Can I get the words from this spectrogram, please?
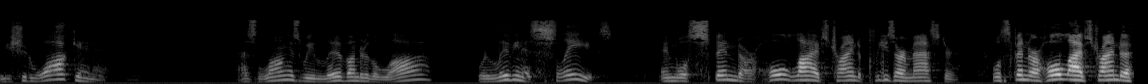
We should walk in it. As long as we live under the law, we're living as slaves. And we'll spend our whole lives trying to please our master. We'll spend our whole lives trying to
